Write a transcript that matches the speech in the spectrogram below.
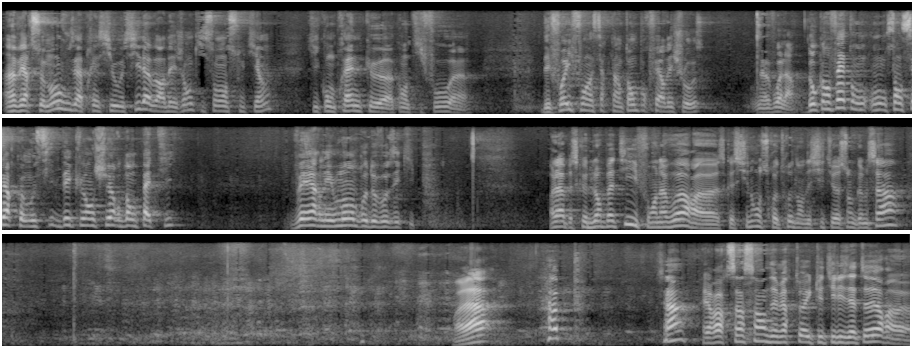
Inversement, vous appréciez aussi d'avoir des gens qui sont en soutien, qui comprennent que euh, quand il faut... Euh, des fois, il faut un certain temps pour faire des choses. Voilà. Donc en fait, on, s'en sert comme aussi déclencheur d'empathie vers les membres de vos équipes. Voilà, parce que de l'empathie, il faut en avoir, parce que sinon on se retrouve dans des situations comme ça. Voilà. Hop. Tiens, erreur 500, démerde-toi avec l'utilisateur, euh,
